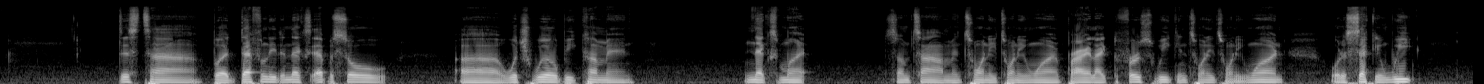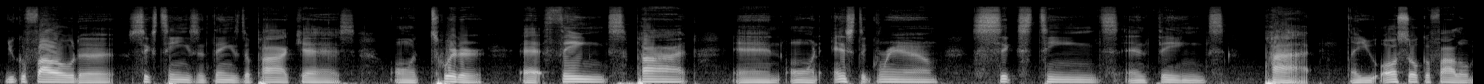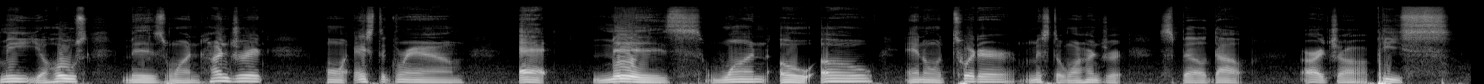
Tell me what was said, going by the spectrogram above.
this time, but definitely the next episode, uh, which will be coming next month, sometime in 2021, probably like the first week in 2021 or the second week. You can follow the 16s and Things, the podcast on Twitter at Things Pod and on Instagram 16s and Things Pod. And you also can follow me, your host, Ms100, on Instagram at Ms100 and on Twitter, Mr. 100 spelled out. All right, y'all. Peace.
